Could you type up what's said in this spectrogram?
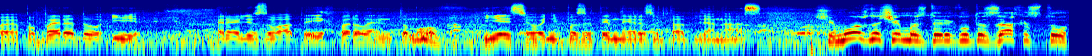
е, попереду і реалізувати їх паралельно. Тому є сьогодні позитивний результат для нас. Чи можна чимось дорікнути захисту,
